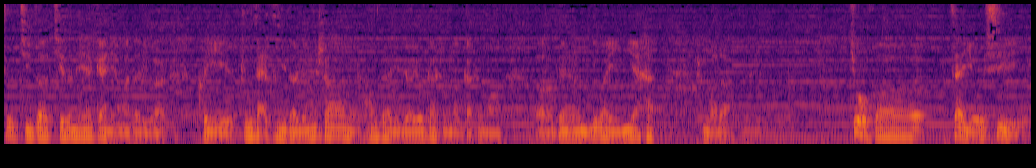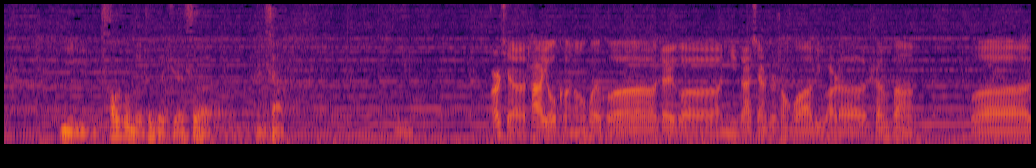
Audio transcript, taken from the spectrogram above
就提的提的那些概念嘛，在里边可以主宰自己的人生，然后在里边又干什么干什么，呃，变成另外一面什么的。就和在游戏你操纵的这个角色很像，嗯，而且它有可能会和这个你在现实生活里边的身份和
